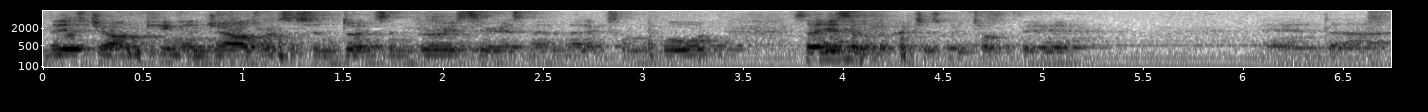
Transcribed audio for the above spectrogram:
there's John King and Giles Richardson doing some very serious mathematics on the board. So here's some of the pictures we took there. And uh,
